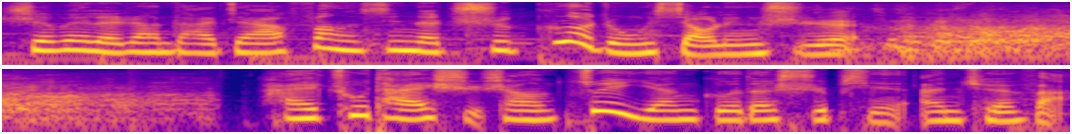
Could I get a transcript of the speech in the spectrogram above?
是为了让大家放心的吃各种小零食，还出台史上最严格的食品安全法。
